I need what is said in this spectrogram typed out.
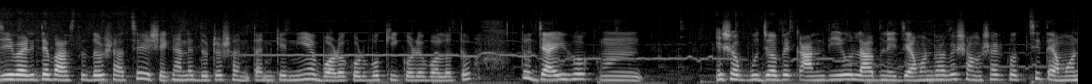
যে বাড়িতে বাস্তুদোষ আছে, সেখানে দুটো সন্তানকে নিয়ে বড় করব কি করে বলো তো তো যাই হোক এসব গুজবে কান দিয়েও লাভ নেই। যেমনভাবে সংসার করছি, তেমন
